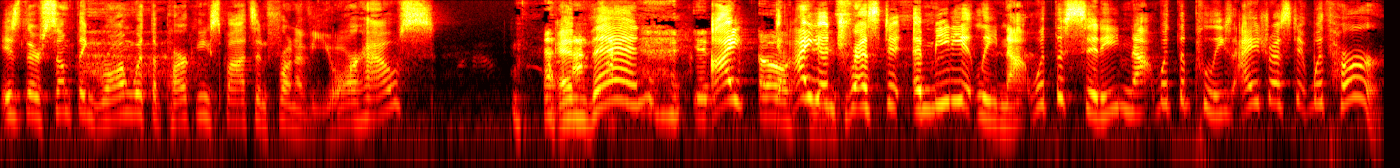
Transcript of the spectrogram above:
is there something wrong with the parking spots in front of your house? And then It- I oh, I addressed it immediately, not with the city, not with the police. I addressed it with her.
